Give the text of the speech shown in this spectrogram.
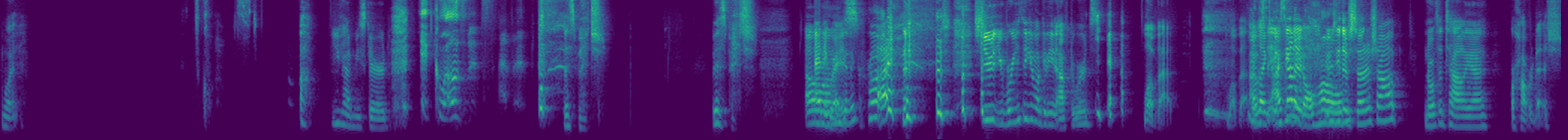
What? You had me scared. It closed at seven. This bitch. This bitch. Oh, Anyways. I'm gonna cry. she, were you thinking about getting it afterwards? Yeah. Love that. Love that. You're was- like, I gotta either- go home. It was either. Soda Shop, North Italia, or Haberdish.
